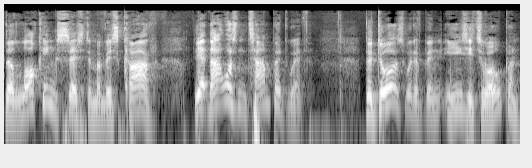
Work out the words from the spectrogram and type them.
the locking system of his car. Yet that wasn't tampered with. The doors would have been easy to open.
